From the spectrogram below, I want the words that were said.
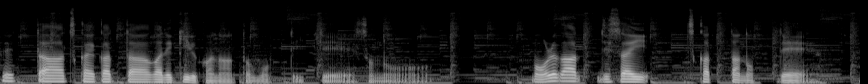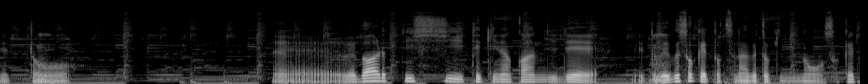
そういった使い方ができるかなと思っていて、その、まあ俺が実際使ったのって、えっと、うん。えー WebRTC 的な感じで、えっと、うん。WebSocket つなぐときのソケッ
